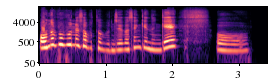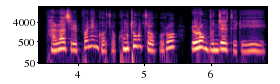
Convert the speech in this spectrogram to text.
어느 부분에서부터 문제가 생기는 게 어, 달라질 뿐인 거죠. 공통적으로 이런 문제들이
